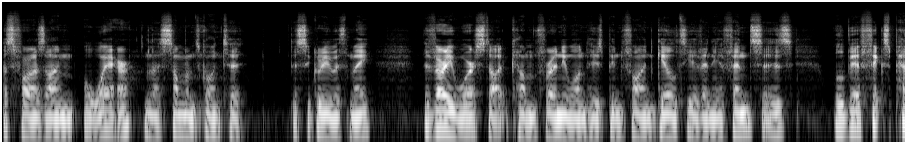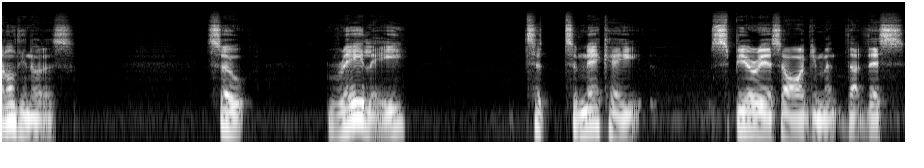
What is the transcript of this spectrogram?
as far as I'm aware, unless someone's going to disagree with me, the very worst outcome for anyone who's been found guilty of any offences will be a fixed penalty notice. So, really, to to make a spurious argument that this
